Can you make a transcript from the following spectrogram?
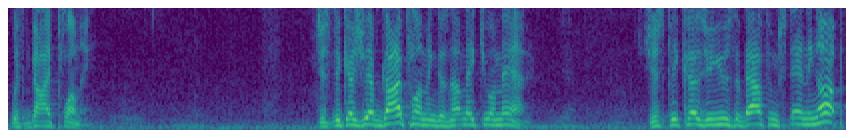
with guy plumbing. Just because you have guy plumbing does not make you a man. Just because you use the bathroom standing up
